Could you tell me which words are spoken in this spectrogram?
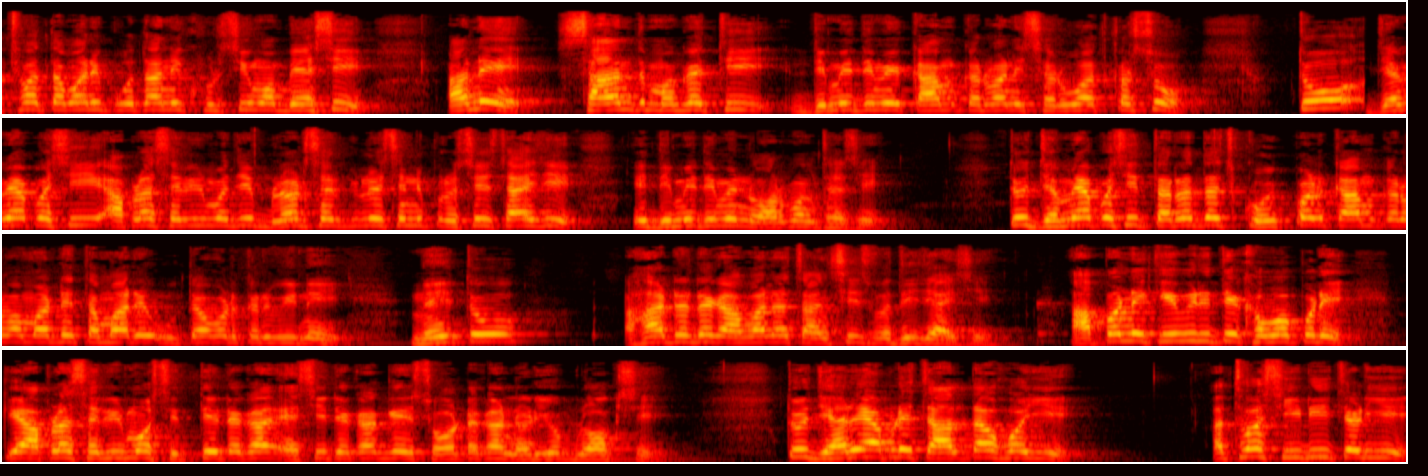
અથવા તમારી પોતાની ખુરશીમાં બેસી અને શાંત મગજથી ધીમે ધીમે કામ કરવાની શરૂઆત કરશો. તો જમ્યા પછી આપણા શરીરમાં જે બ્લડ સર્ક્યુલેશનની પ્રોસેસ થાય છે, એ ધીમે ધીમે નોર્મલ થશે. તો જમ્યા પછી તરત જ કોઈ પણ કામ કરવા માટે તમારે ઉતાવળ કરવી નહીં. નહીં તો હાર્ટ એટેક આવવાના ચાન્સીસ વધી જાય છે. આપણને કેવી રીતે ખબર પડે કે આપણા શરીરમાં સિત્તેર ટકા, એંસી ટકા કે સો ટકા નળીઓ બ્લોક છે? તો જ્યારે આપણે ચાલતા હોઈએ અથવા સીડી ચડીએ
